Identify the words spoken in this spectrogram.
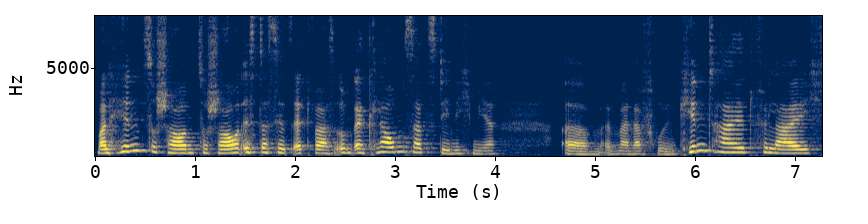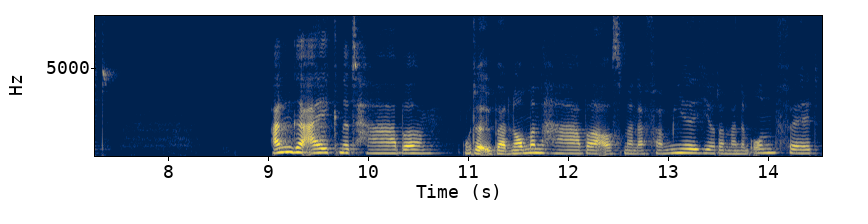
mal hinzuschauen, zu schauen, ist das jetzt etwas, irgendein Glaubenssatz, den ich mir ähm, in meiner frühen Kindheit vielleicht angeeignet habe oder übernommen habe aus meiner Familie oder meinem Umfeld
